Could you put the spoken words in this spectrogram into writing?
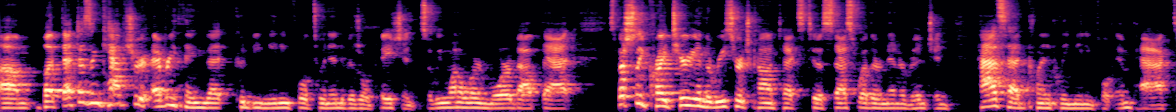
Um, but that doesn't capture everything that could be meaningful to an individual patient. So we want to learn more about that, especially criteria in the research context to assess whether an intervention has had clinically meaningful impact,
